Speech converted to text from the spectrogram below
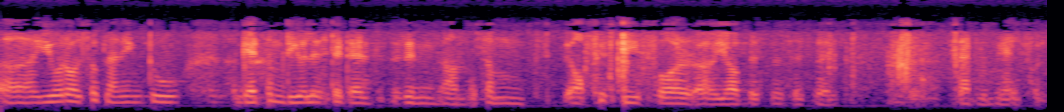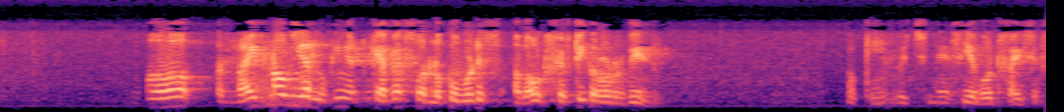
uh, you are also planning to get some real estate as, as in um, some office space for uh, your business as well. So that would be helpful. Uh, right now we are looking at capex for locomotives about 50 crore rupees. Okay. Which may see about 5, 6.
